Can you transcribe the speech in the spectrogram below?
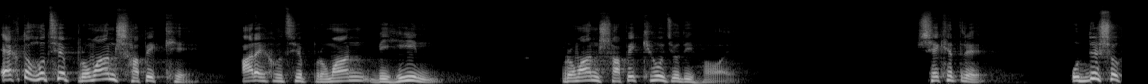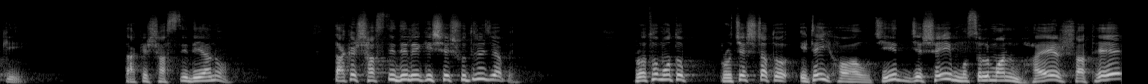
এক তো হচ্ছে প্রমাণ সাপেক্ষে আর এক হচ্ছে প্রমাণবিহীন। প্রমাণ সাপেক্ষেও যদি হয়, সেক্ষেত্রে উদ্দেশ্য কি? তাকে শাস্তি দেয়ানো তাকে শাস্তি দিলে কি সে শুধরে যাবে? প্রথমত প্রচেষ্টা তো এটাই হওয়া উচিত যে সেই মুসলমান ভাইয়ের সাথে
